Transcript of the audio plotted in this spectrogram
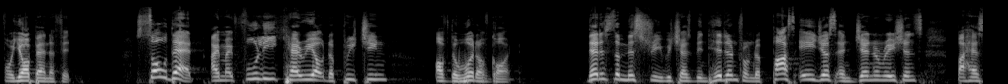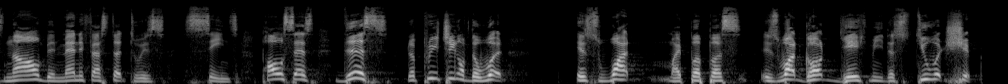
for your benefit, so that I might fully carry out the preaching of the Word of God. That is the mystery which has been hidden from the past ages and generations, but has now been manifested to his saints. Paul says, This, the preaching of the word, is what my purpose, is what God gave me, the stewardship.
